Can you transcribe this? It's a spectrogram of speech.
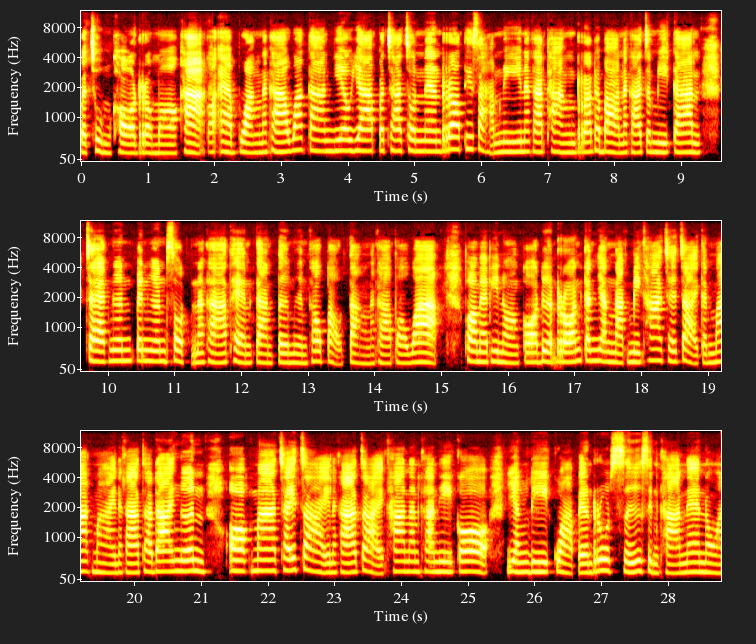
ประชุมคอรมอค่ะ ก็แอบหวังนะคะว่าการเยียวยาประชาชนในรอบที่ 3 นี้นะคะ ทางรัฐบาลนะคะจะมีการแจกเงินเป็นเงินสดนะคะ แทนการเติมเงินเข้าเป๋าตังค์นะคะ เพราะว่าพ่อแม่พี่น้องก็เดือดร้อนกันอย่างหนักมีค่าใช้จ่ายกันมากมายนะคะ ถ้าได้เงินออกมาใช้จ่ายนะคะ จ่ายค่านั้นค่านี้ก็ยังดีกว่าเป็นรูดซื้อสินค้าแน่นอน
